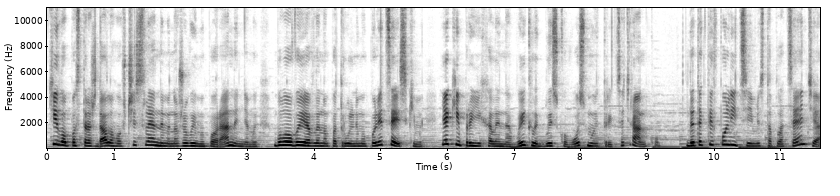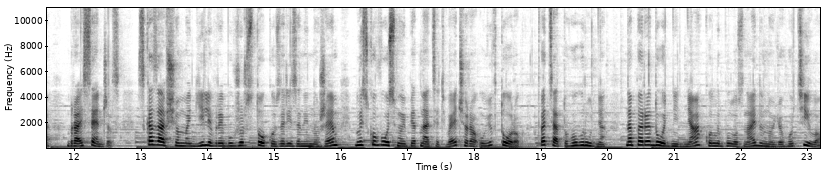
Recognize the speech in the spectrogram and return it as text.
Тіло постраждалого з численними ножовими пораненнями було виявлено патрульними поліцейськими, які приїхали на виклик близько 8.30 ранку. Детектив поліції міста Плацентія Брайс Енджелс сказав, що Магіліврей був жорстоко зарізаний ножем близько 8.15 вечора у вівторок, 20 грудня, напередодні дня, коли було знайдено його тіло.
